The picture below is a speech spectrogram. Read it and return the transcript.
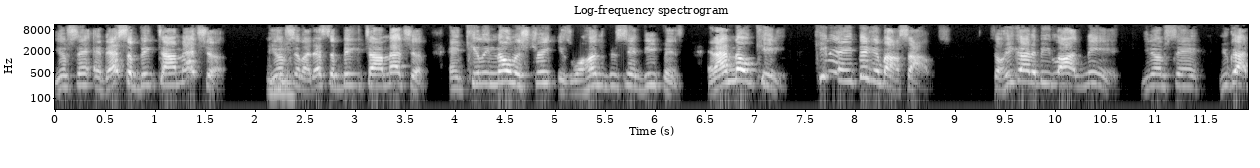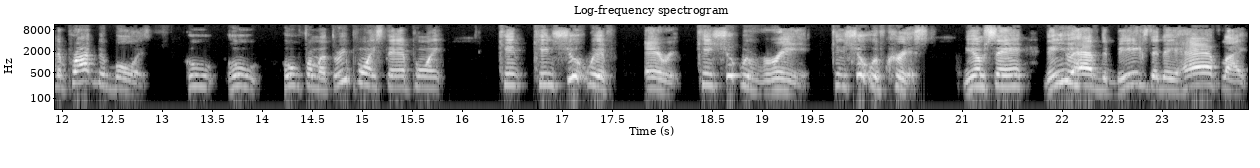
You know what I'm saying? And that's a big time matchup. You know what I'm saying? Like that's a big time matchup. And Kenny Nolan's strength is 100% defense. And I know Kenny. Kenny ain't thinking about Silas. So he got to be locked in. You know what I'm saying? You got the Proctor boys who who who from a three point standpoint can can shoot with Eric, can shoot with Red, can shoot with Chris. You know what I'm saying? Then you have the bigs that they have. Like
